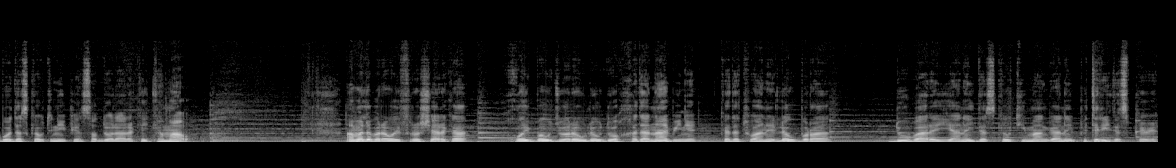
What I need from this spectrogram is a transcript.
بۆ دەستکەوتنی پێنج سەد دۆلارەکەی کە ماوە. ئەمە لەبەرئەوەی فرۆشیارەکە خۆی بەو جۆرە و لەو دۆخەدا نابینێ کە دەتوانێ لەو بڕە دووبارەییانەی دەستکەوتی مانگانەی پتری دەست بکەوێ.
